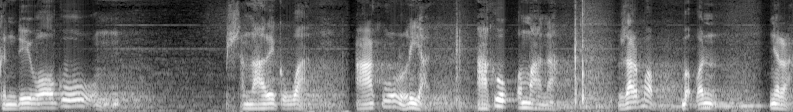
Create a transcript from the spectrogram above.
Gendewaku senari kuat. Aku lihat, aku pemanah. Besar? Mbak nyerah.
